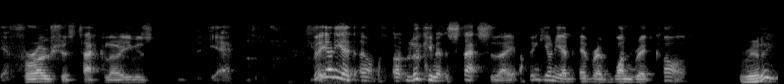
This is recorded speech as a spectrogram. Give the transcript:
Yeah, ferocious tackler. He was, yeah. But he only had, uh, uh, looking at the stats today, I think he only had ever had one red card. Really?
